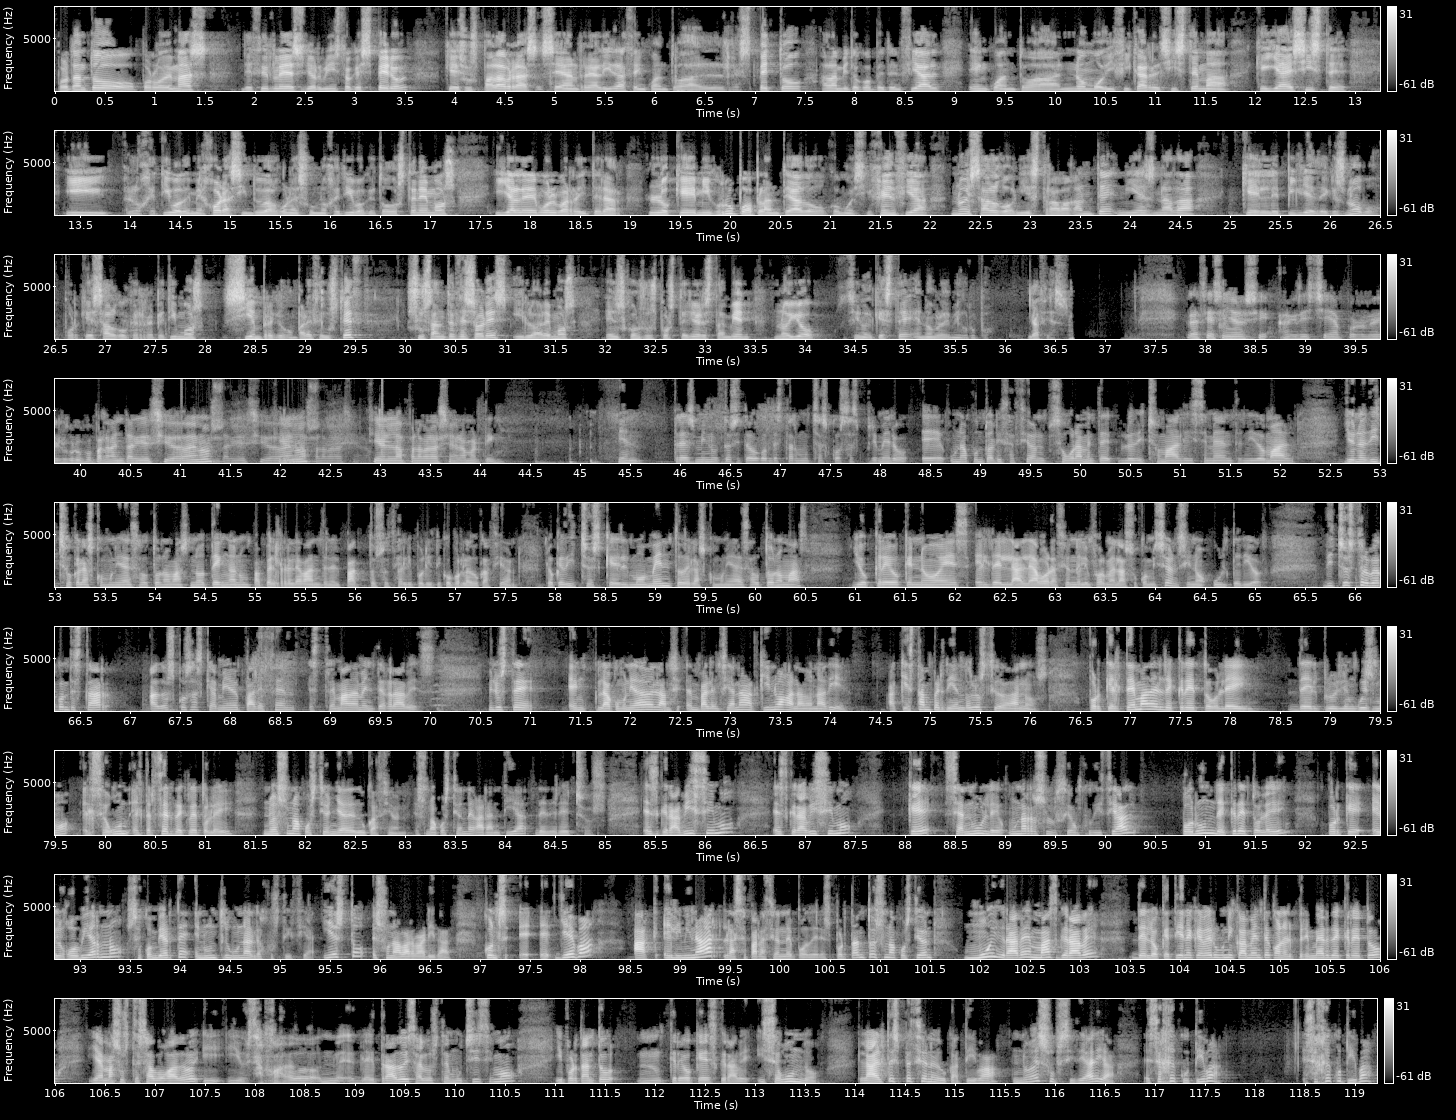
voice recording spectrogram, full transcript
Por lo tanto, por lo demás, decirle, señor ministro, que espero que sus palabras sean realidad en cuanto al respeto al ámbito competencial, en cuanto a no modificar el sistema que ya existe y el objetivo de mejora, sin duda alguna, es un objetivo que todos tenemos. Y ya le vuelvo a reiterar, lo que mi grupo ha planteado como exigencia no es algo ni extravagante ni es nada que le pille de novo, porque es algo que repetimos siempre que comparece usted, sus antecesores, y lo haremos con sus posteriores también, no yo, sino el que esté en nombre de mi grupo. Gracias. Gracias, señora Agrechea. Por el Grupo Parlamentario de Ciudadanos, tiene la palabra la señora Martín. Bien, tres minutos y tengo que contestar muchas cosas. Primero, eh, una puntualización. Seguramente lo he dicho mal y se me ha entendido mal. Yo no he dicho que las comunidades autónomas no tengan un papel relevante en el Pacto Social y Político por la Educación. Lo que he dicho es que el momento de las comunidades autónomas yo creo que no es el de la elaboración del informe de la subcomisión, sino ulterior. Dicho esto, le voy a contestar a dos cosas que a mí me parecen extremadamente graves. Mire usted, en la comunidad valenciana aquí no ha ganado nadie. Aquí están perdiendo los ciudadanos, porque el tema del decreto ley del plurilingüismo, el, el tercer decreto ley, no es una cuestión ya de educación, es una cuestión de garantía de derechos. Es gravísimo, es gravísimo que se anule una resolución judicial por un decreto ley porque el Gobierno se convierte en un tribunal de justicia. Y esto es una barbaridad. Eh, eh, lleva a eliminar la separación de poderes. Por tanto, es una cuestión muy grave, más grave de lo que tiene que ver únicamente con el primer decreto. Y además usted es abogado y, es abogado letrado y sabe usted muchísimo y, por tanto, mm, creo que es grave. Y segundo, la alta inspección educativa no es subsidiaria, es ejecutiva. Es ejecutiva.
